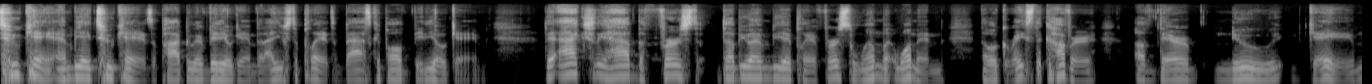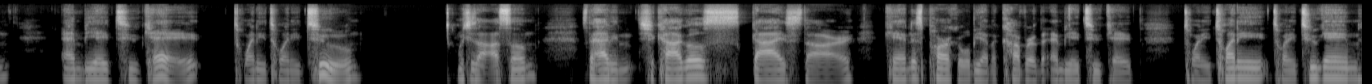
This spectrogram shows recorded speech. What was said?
2K, NBA 2K is a popular video game that I used to play. It's a basketball video game. They actually have the first WNBA player, first woman that will grace the cover of their new game, NBA 2K 2022, which is awesome. So they're having Chicago's Sky Star, Candace Parker will be on the cover of the NBA 2K 2020 22 game.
